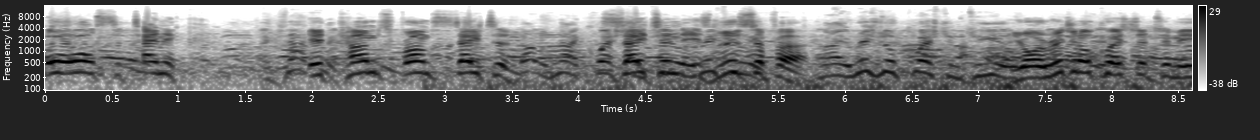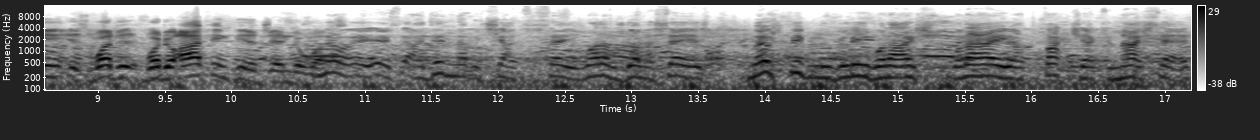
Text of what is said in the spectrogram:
all satanic. Exactly. It comes from Satan. That was my question. Satan is. Lucifer. My original question to you. Your original question to me is what, what do I think the agenda was? No, I didn't have a chance to say. What I was going to say is, most people who believe what I what I uh, fact checked and I said,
